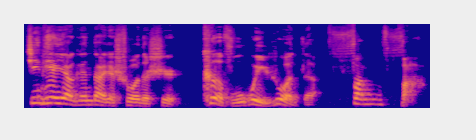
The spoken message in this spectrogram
今天要跟大家说的是克服胃弱的方法。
